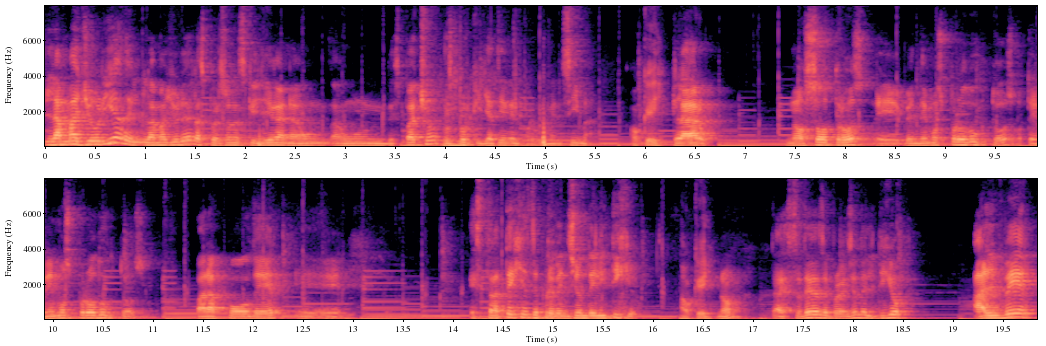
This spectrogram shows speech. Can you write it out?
la mayoría, de, la mayoría de las personas que llegan a un, despacho es porque ya tienen el problema encima. Ok. Claro, nosotros eh, vendemos productos o tenemos productos para poder eh, estrategias de prevención de litigio. Ok. ¿no? Las estrategias de prevención de litigio, al ver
